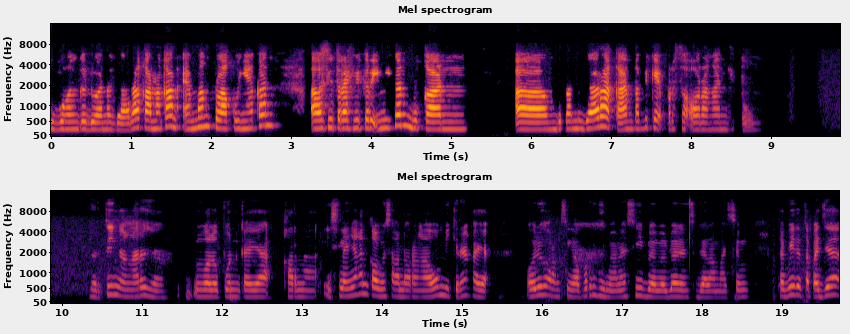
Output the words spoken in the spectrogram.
hubungan kedua negara karena kan emang pelakunya kan uh, si trafficker ini kan bukan um, bukan negara kan tapi kayak perseorangan gitu. Berarti nggak ngaruh ya? Walaupun kayak karena istilahnya kan kalau misalkan orang awam mikirnya kayak, oh dia orang Singapura gimana sih, bla bla bla dan segala macem. Tapi tetap aja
